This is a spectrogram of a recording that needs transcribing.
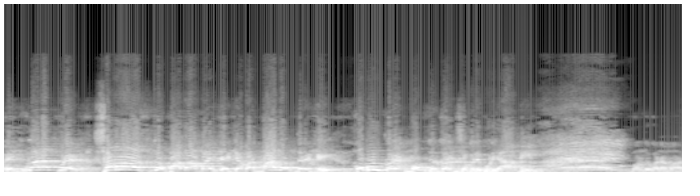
এই দুলারামপুরের সমস্ত বাবা আমার মা কবুল করেন, মঞ্জুর করেন, সকলে পড়ি আমি বন্ধুগণ আমার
